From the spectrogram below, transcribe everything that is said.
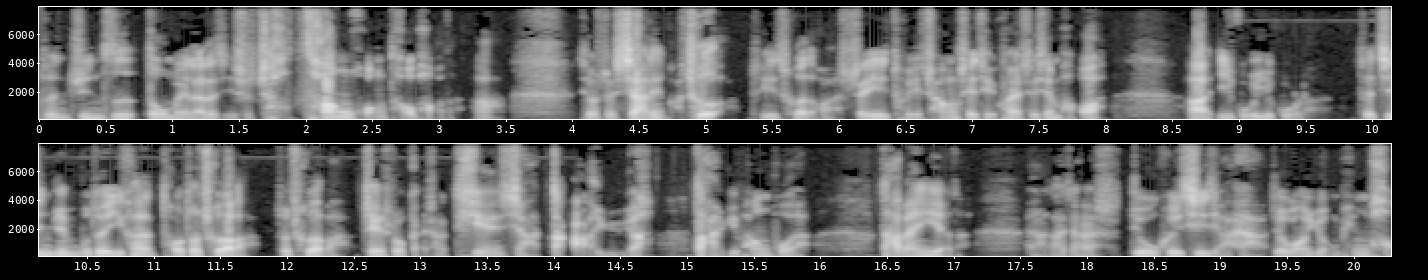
顿军资都没来得及，是仓仓皇逃跑的啊。就是下令啊撤，这一撤的话，谁腿长谁腿快谁先跑啊啊，一股一股的。这金军部队一看头都撤了，就撤吧。这时候赶上天下大雨啊，大雨滂沱呀，大半夜的。哎呀，大家是丢盔弃甲呀，就往永平跑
